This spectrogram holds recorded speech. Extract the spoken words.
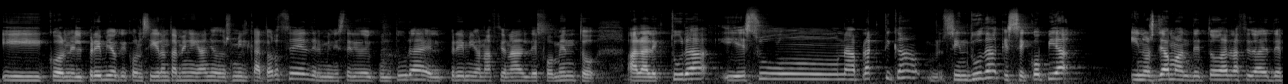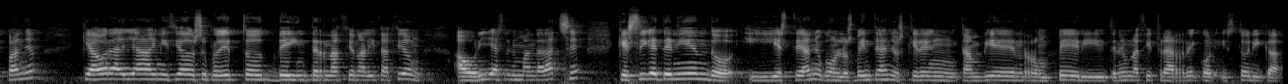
y con el premio que consiguieron también en el año 2014 del Ministerio de Cultura, el Premio Nacional de Fomento a la Lectura, y es una práctica, sin duda, que se copia y nos llaman de todas las ciudades de España, que ahora ya ha iniciado su proyecto de internacionalización a orillas del Mandarache, que sigue teniendo, y este año con los 20 años quieren también romper y tener una cifra récord histórica,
